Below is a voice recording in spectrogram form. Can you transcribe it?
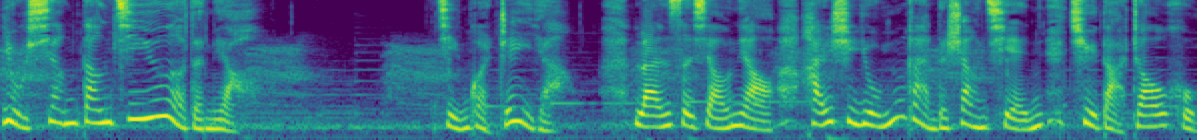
又相当饥饿的鸟。尽管这样，蓝色小鸟还是勇敢地上前去打招呼。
